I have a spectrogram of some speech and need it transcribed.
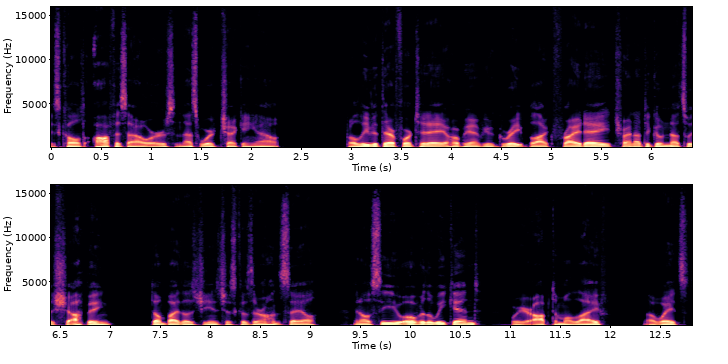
It's called Office Hours, and that's worth checking out. But I'll leave it there for today. I hope you have a great Black Friday. Try not to go nuts with shopping. Don't buy those jeans just because they're on sale. And I'll see you over the weekend where your optimal life awaits.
